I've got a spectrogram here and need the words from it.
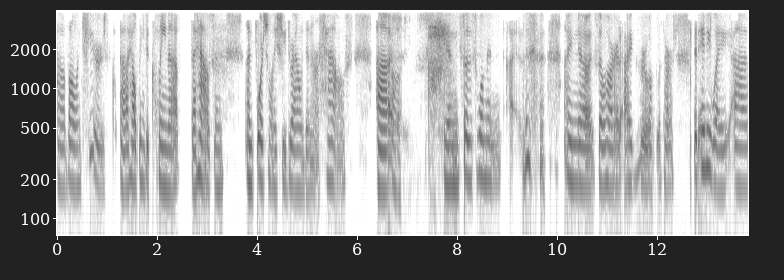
uh, volunteers uh, helping to clean up the house, and unfortunately she drowned in her house. Uh, and so this woman I, i know it's so hard. I grew up with her. But anyway uh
